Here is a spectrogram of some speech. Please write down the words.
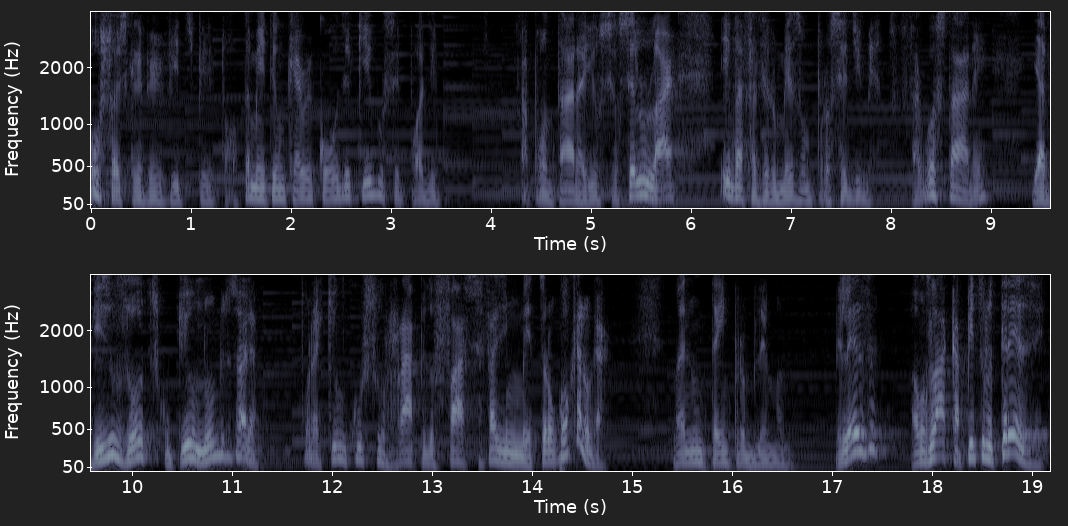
ou só escrever vida espiritual. Também tem um QR Code aqui, você pode apontar aí o seu celular e vai fazer o mesmo procedimento. Vai gostar, hein? E avise os outros, copie os números, olha, por aqui um curso rápido, fácil, faz em metrô, qualquer lugar. Mas não tem problema, beleza? Vamos lá, capítulo 13.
